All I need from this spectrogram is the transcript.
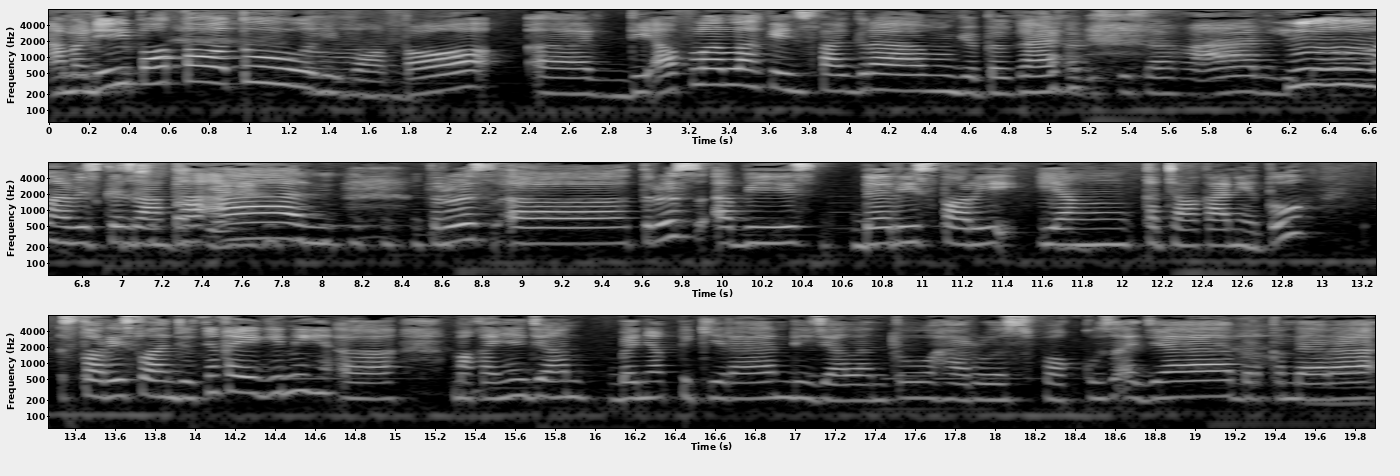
Sama dia dipoto tuh dipoto eh, di upload lah ke Instagram gitu kan. Habis kecelakaan gitu. Hmm, habis kecelakaan. terus eh, terus abis dari story yang kecelakaan itu story selanjutnya kayak gini eh, makanya jangan banyak pikiran di jalan tuh harus fokus aja berkendara.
